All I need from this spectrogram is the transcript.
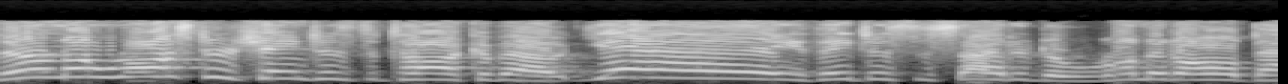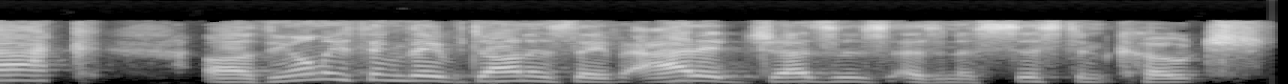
there are no roster changes to talk about. Yay! They just decided to run it all back. Uh, the only thing they've done is they've added Jezz as an assistant coach.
